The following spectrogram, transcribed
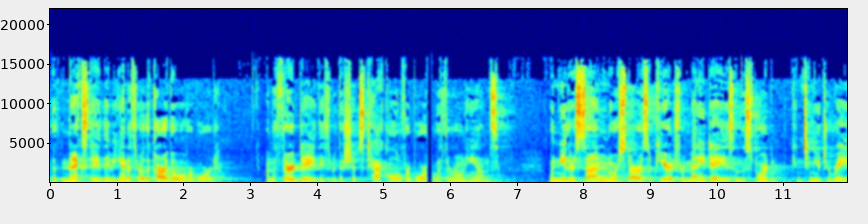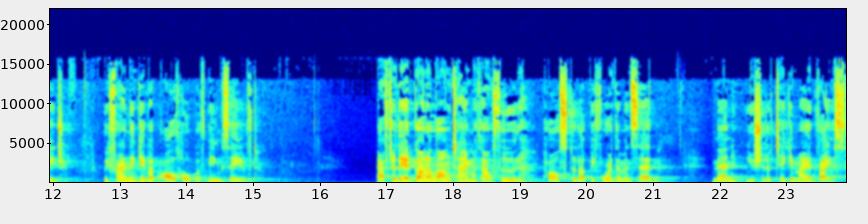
that the next day they began to throw the cargo overboard. On the third day, they threw the ship's tackle overboard with their own hands. When neither sun nor stars appeared for many days and the storm continued to rage, we finally gave up all hope of being saved. After they had gone a long time without food, Paul stood up before them and said, Men, you should have taken my advice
